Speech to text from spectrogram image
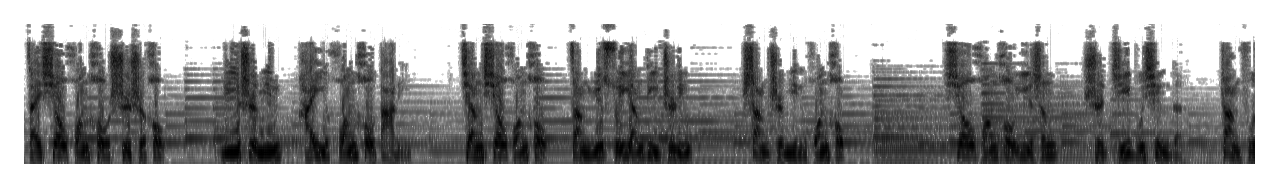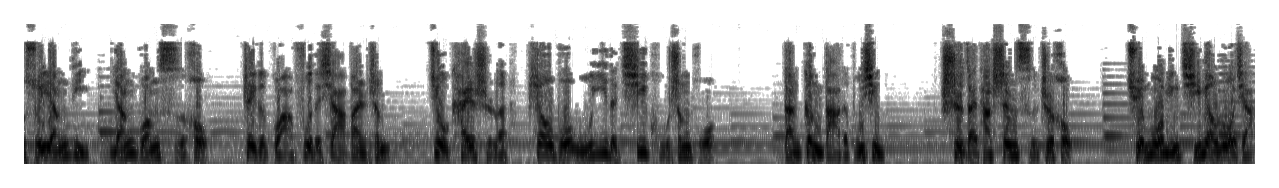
在萧皇后逝世后，李世民还以皇后大礼，将萧皇后葬于隋炀帝之陵，上谥闵皇后。萧皇后一生是极不幸的，丈夫隋炀帝杨广死后，这个寡妇的下半生。就开始了漂泊无依的凄苦生活，但更大的不幸是在她身死之后，却莫名其妙落下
